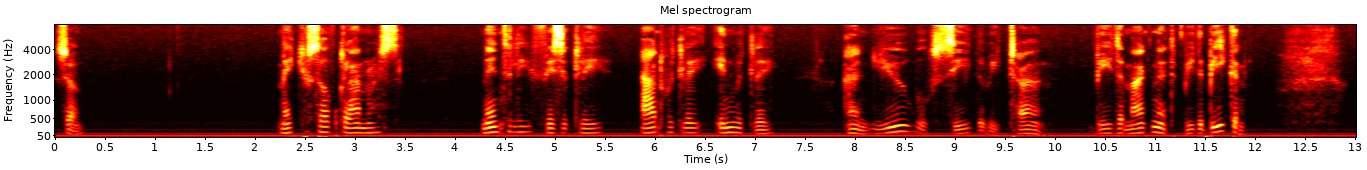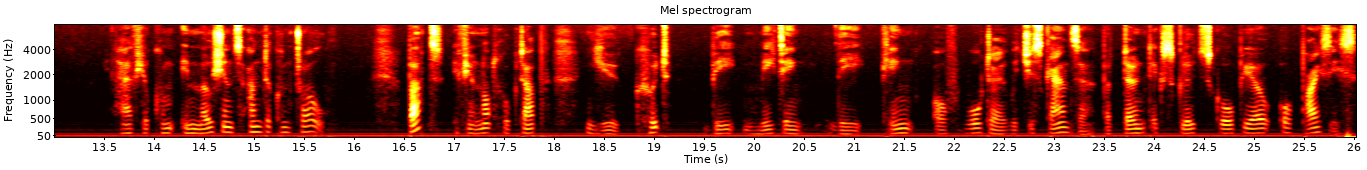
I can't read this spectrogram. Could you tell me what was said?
So Make yourself glamorous, mentally, physically, outwardly, inwardly, and you will see the return. Be the magnet, be the beacon. Have your emotions under control. But if you're not hooked up, you could be meeting the king of water, which is Cancer, but don't exclude Scorpio or Pisces.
